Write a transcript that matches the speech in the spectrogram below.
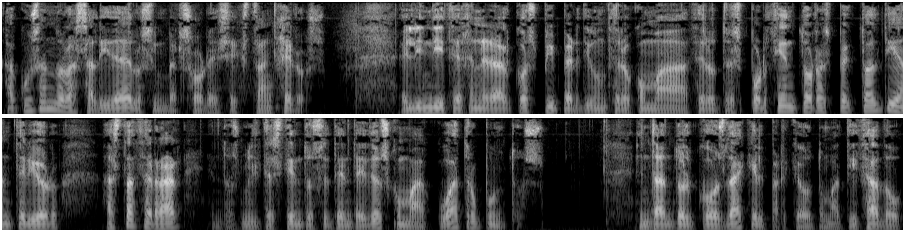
acusando la salida de los inversores extranjeros. El índice general Kospi perdió un 0,03% respecto al día anterior, hasta cerrar en 2.372,4 puntos. En tanto, el COSDAC, el parque automatizado,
